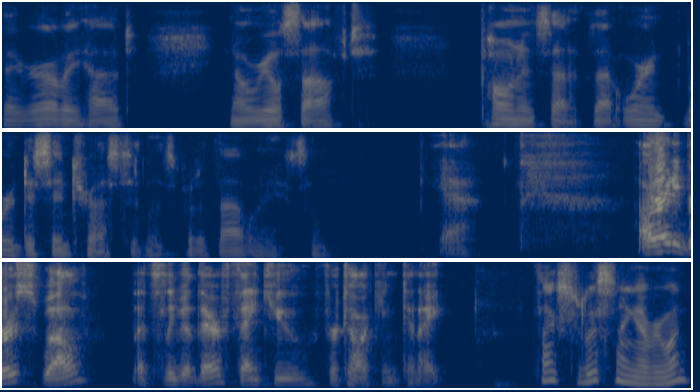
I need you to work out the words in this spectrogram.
they rarely had, you know, real soft opponents that that weren't were disinterested. Let's put it that way. So, yeah. Alrighty, Bruce. Well, let's leave it there. Thank you for talking tonight. Thanks for listening, everyone.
